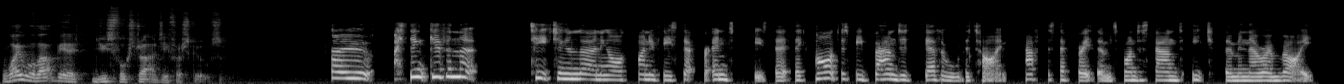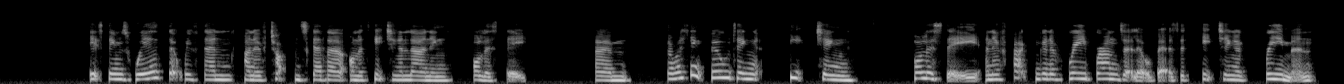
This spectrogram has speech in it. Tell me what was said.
Why will that be a useful strategy for schools? So I think given that teaching and learning are kind of these separate entities that they can't just be banded together all the time. You have to separate them to understand each of them in their own right. It seems weird that we've then kind of chucked them together on a teaching and learning policy. Um, so I think building teaching policy, and in fact, I'm going to rebrand it a little bit as a teaching agreement,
